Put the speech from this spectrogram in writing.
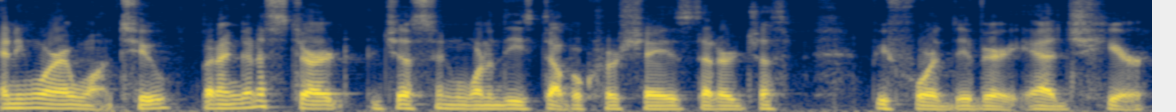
anywhere I want to but I'm gonna start just in one of these double crochets that are just before the very edge here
